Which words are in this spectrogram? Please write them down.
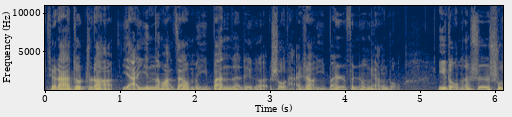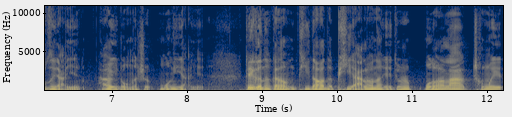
其实大家都知道啊，哑音的话，在我们一般的这个手台上，一般是分成两种，一种呢是数字雅音，还有一种呢是模拟哑音。这个呢，刚才我们提到的 PL 呢，也就是摩托罗拉称为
